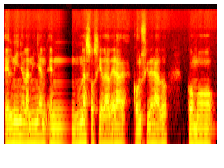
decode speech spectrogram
el niño, la niña en, una sociedad era considerado como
